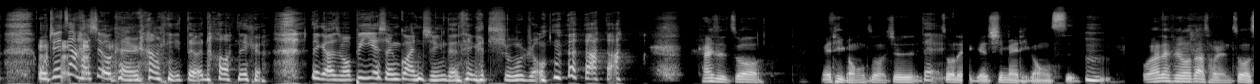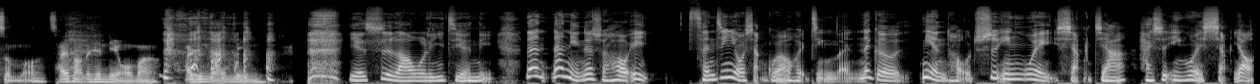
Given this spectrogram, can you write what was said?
我觉得这样还是有可能让你得到那个那个什么毕业生冠军的那个殊荣。开始做媒体工作，就是做了一个新媒体公司。嗯，我要在非洲大草原做什么？采访那些牛吗？还是农民？也是啦，我理解你。那那你那时候诶、曾经有想过要回金门，那个念头是因为想家，还是因为想要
